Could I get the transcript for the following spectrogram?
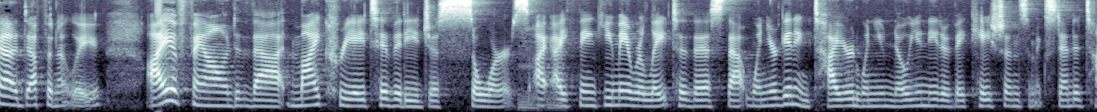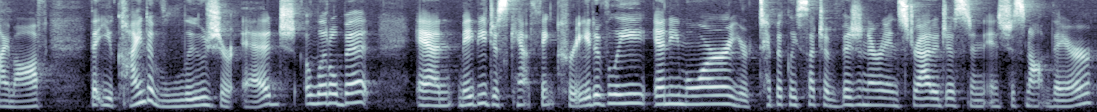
Yeah, definitely. I have found that my creativity just soars. I, mm-hmm. I think you may relate to this that when you're getting tired, when you know you need a vacation, some extended time off, that you kind of lose your edge a little bit and maybe you just can't think creatively anymore. You're typically such a visionary and strategist, and it's just not there.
